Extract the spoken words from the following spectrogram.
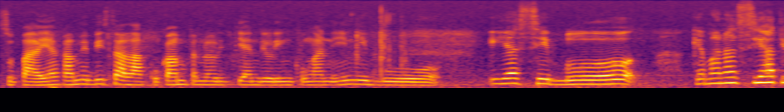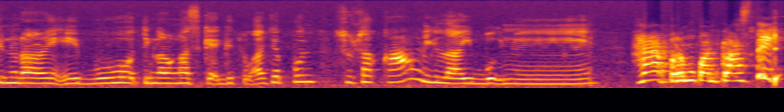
supaya kami bisa lakukan penelitian di lingkungan ini bu. Iya sih Bu. Gimana sih hati nurani Ibu? Tinggal ngasih kayak gitu aja pun susah kali lah Ibu ini. Heh, perempuan plastik.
